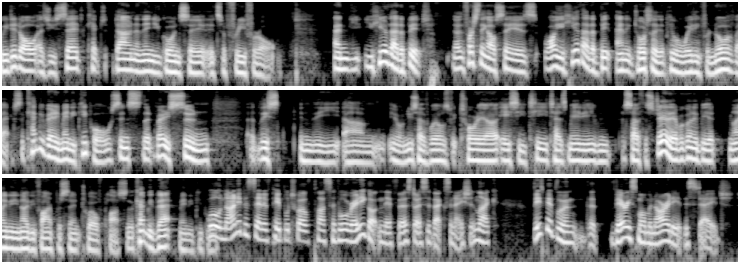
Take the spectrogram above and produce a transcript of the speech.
We did all, as you said, kept it down, and then you go and say it's a free for all. And you, you hear that a bit. Now, the first thing I'll say is, while you hear that a bit anecdotally that people are waiting for Novavax, there can't be very many people since that very soon, at least in the um, you know New South Wales, Victoria, ACT, Tasmania, even South Australia, we're going to be at 90, 95% 12 plus. So there can't be that many people. Well, 90% of people 12 plus have already gotten their first dose of vaccination. Like these people are in the very small minority at this stage.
